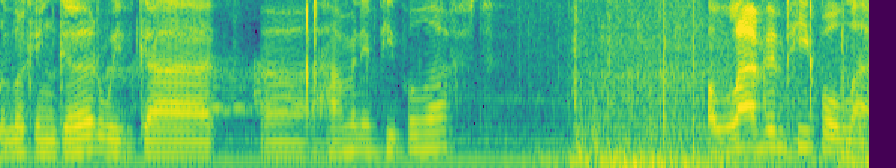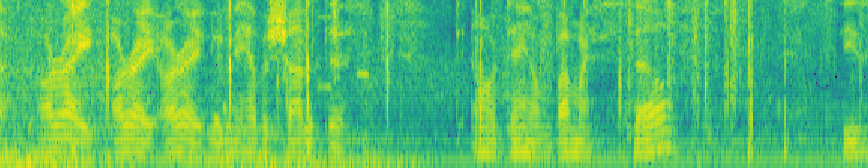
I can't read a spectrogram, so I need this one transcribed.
We're looking good. We've got uh, how many people left? Eleven people left. All right, all right, all right. We may have a shot at this. Oh damn! By myself. These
